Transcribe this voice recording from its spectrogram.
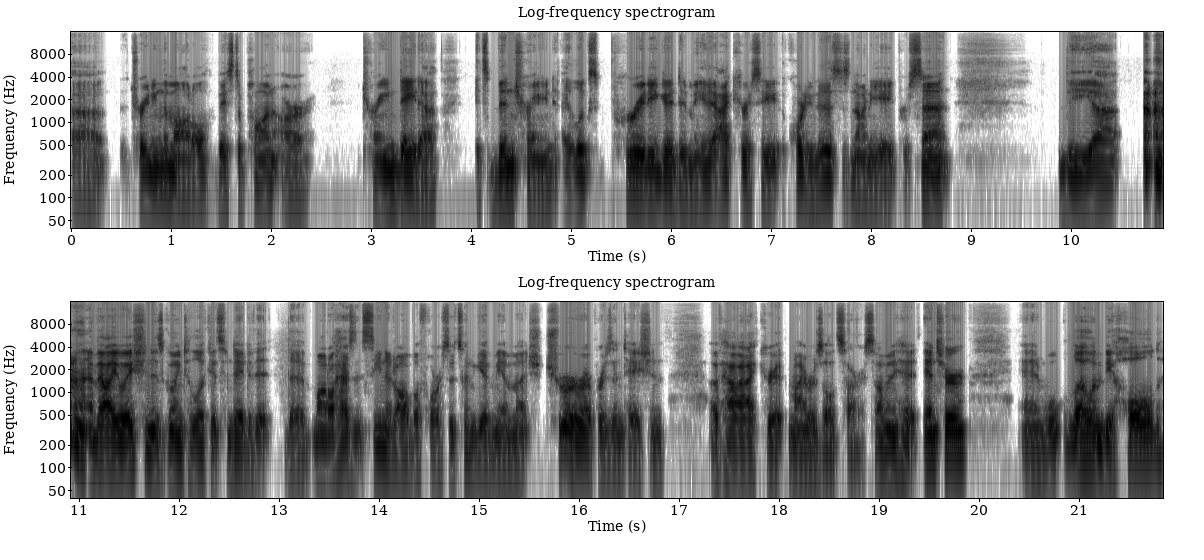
uh, training the model based upon our trained data it's been trained. It looks pretty good to me. The accuracy, according to this, is 98%. The uh, evaluation is going to look at some data that the model hasn't seen at all before. So it's going to give me a much truer representation of how accurate my results are. So I'm going to hit enter and lo and behold,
